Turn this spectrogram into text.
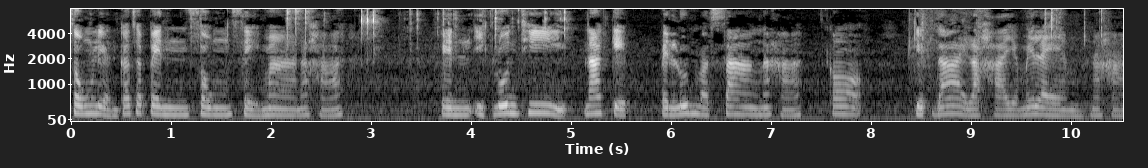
ทรงเหรียญก็จะเป็นทรงเสมานะคะ เป็นอีกรุ่นที่น่าเก็บเป็นรุ่นวัดสร้างนะคะ ก็เก็บได้ราคายังไม่แรงนะคะ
